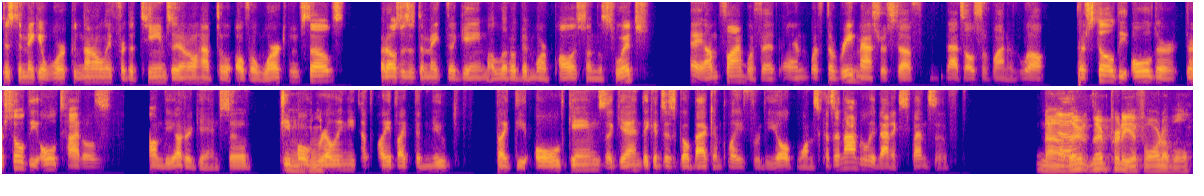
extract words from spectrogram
just to make it work not only for the teams, so they don't have to overwork themselves, but also just to make the game a little bit more polished on the Switch. Hey, I'm fine with it. And with the remaster stuff, that's also fine as well. They're still the older they're still the old titles on the other game. So people Mhm. really need to play like the new like the old games again, they can just go back and play for the old ones because they're not really that expensive. no, Yeah. they're they're pretty affordable.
